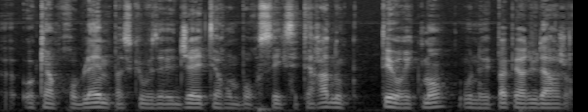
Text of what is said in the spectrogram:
euh, aucun problème parce que vous avez déjà été remboursé, etc. Donc théoriquement, vous n'avez pas perdu d'argent.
